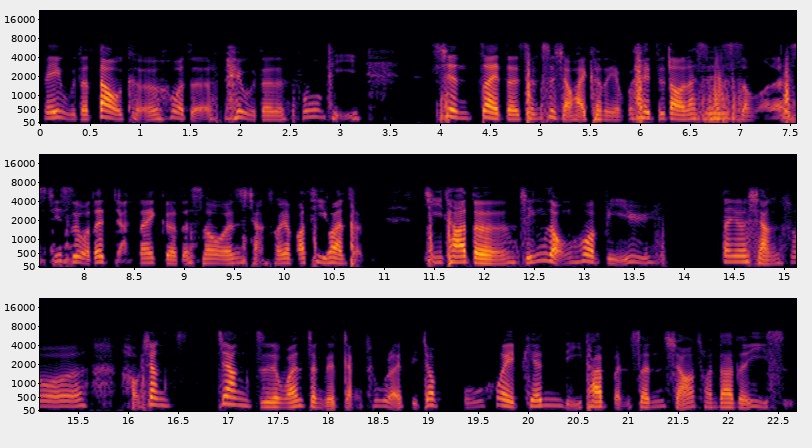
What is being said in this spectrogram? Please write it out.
飞舞的稻壳或者 飞舞的麸皮，现在的城市小孩可能也不太知道那些是什么了。其实我在讲那个的时候，我是想说要不要替换成其他的形容或比喻，但又想说好像。这样子完整的讲出来，比较不会偏离他本身想要传达的意思。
